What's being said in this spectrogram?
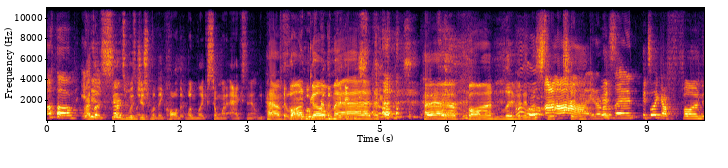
Um, it I thought is SIDS was just what they called it when like someone accidentally put a Have fun, go mad. Have fun, living in the Ah, city. you know what I'm It's, saying? it's like a fun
